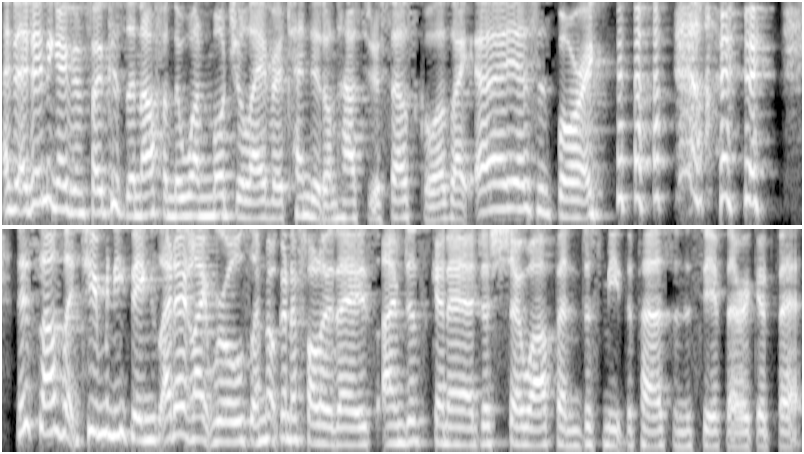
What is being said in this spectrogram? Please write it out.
I, I, don't think I even focused enough on the one module I ever attended on how to do a sales call. I was like, oh yeah, this is boring. this sounds like too many things. I don't like rules. I'm not going to follow those. I'm just going to just show up and just meet the person and see if they're a good fit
